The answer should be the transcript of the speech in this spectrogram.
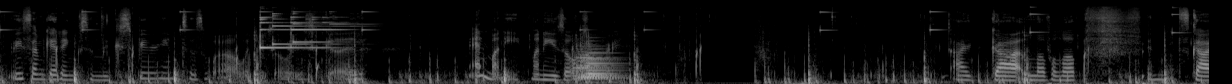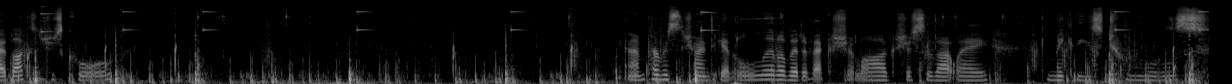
At least I'm getting some experience as well, which is always good. And money. Money is always great. I got level up in Skyblocks, which is cool. And I'm purposely trying to get a little bit of extra logs just so that way I can make these tools.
